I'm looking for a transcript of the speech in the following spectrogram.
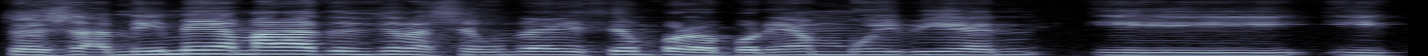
Entonces, a mí me llamaba la atención la segunda edición porque lo ponían muy bien y,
